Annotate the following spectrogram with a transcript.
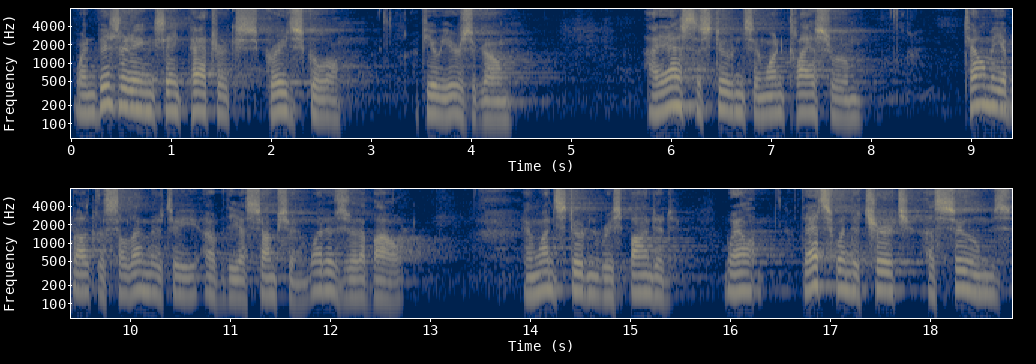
When visiting St. Patrick's grade school a few years ago, I asked the students in one classroom, Tell me about the solemnity of the Assumption. What is it about? And one student responded, Well, that's when the church assumes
